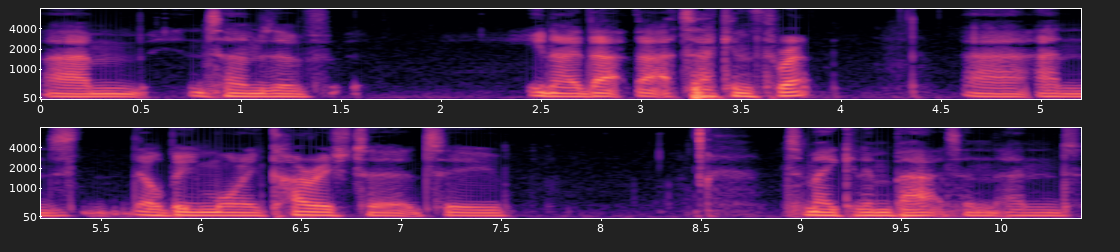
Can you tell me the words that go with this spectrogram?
um, in terms of, you know, that, that attacking threat. Uh, and they'll be more encouraged to, to to make an impact and, and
